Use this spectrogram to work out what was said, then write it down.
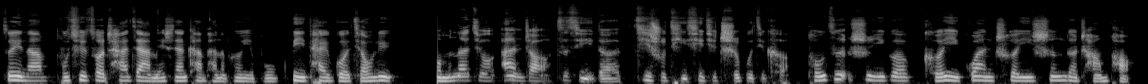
所以呢，不去做差价、没时间看盘的朋友也不必太过焦虑。我们呢就按照自己的技术体系去持股即可。投资是一个可以贯彻一生的长跑，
